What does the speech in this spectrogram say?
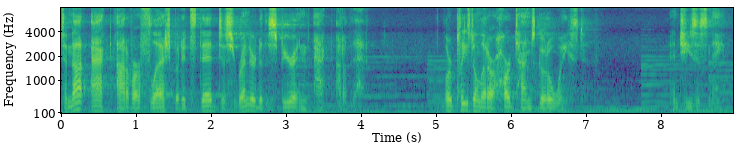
to not act out of our flesh, but instead to surrender to the Spirit and act out of that? Lord, please don't let our hard times go to waste. In Jesus' name.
